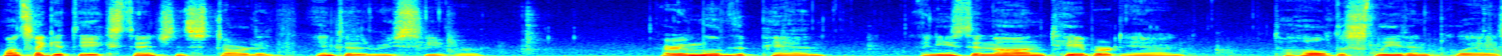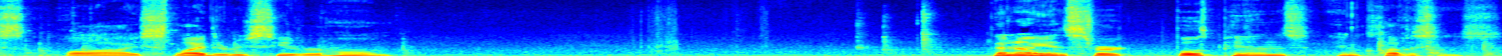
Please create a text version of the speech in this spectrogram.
Once I get the extension started into the receiver, I remove the pin and use the non-tapered end to hold the sleeve in place while I slide the receiver home. Then I insert both pins and clevises.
